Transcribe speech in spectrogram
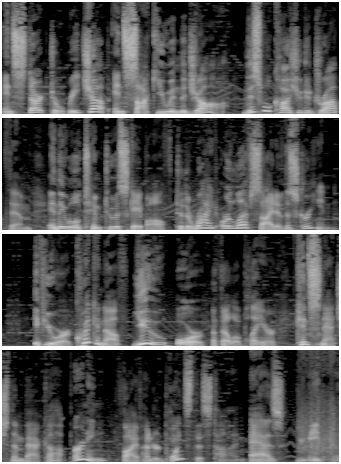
and start to reach up and sock you in the jaw. This will cause you to drop them, and they will attempt to escape off to the right or left side of the screen. If you are quick enough, you or a fellow player can snatch them back up, earning 500 points this time as you eat them.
